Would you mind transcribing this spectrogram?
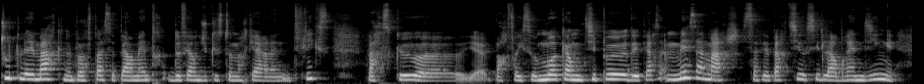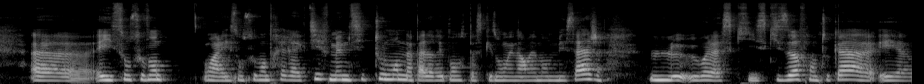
Toutes les marques ne peuvent pas se permettre de faire du customer care à la Netflix parce que euh, parfois ils se moquent un petit peu des personnes, mais ça marche. Ça fait partie aussi de leur branding euh, et ils sont souvent, voilà, ils sont souvent très réactifs, même si tout le monde n'a pas de réponse parce qu'ils ont énormément de messages. Le voilà, ce qu'ils offrent en tout cas est, euh,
